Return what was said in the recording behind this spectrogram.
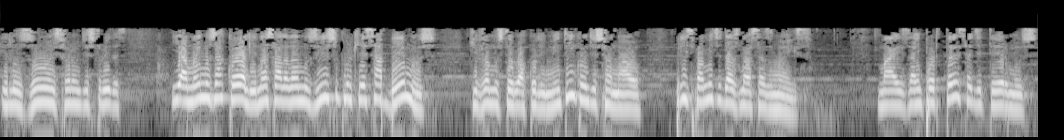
ilusões foram destruídas e a mãe nos acolhe. Nós falamos isso porque sabemos que vamos ter o acolhimento incondicional, principalmente das nossas mães. Mas a importância de termos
